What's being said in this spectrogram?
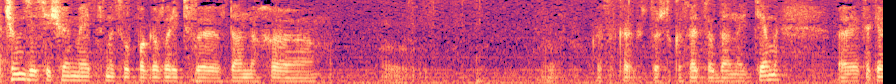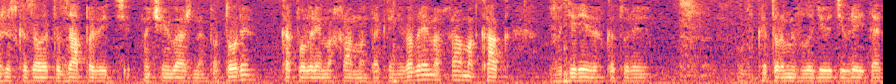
О чем здесь еще имеет смысл поговорить в, в данных, э, э, то, что касается данной темы? Э, как я уже сказал, это заповедь очень важная по Торе, как во время храма, так и не во время храма, как в деревьях, которые, в которыми владеют евреи, так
